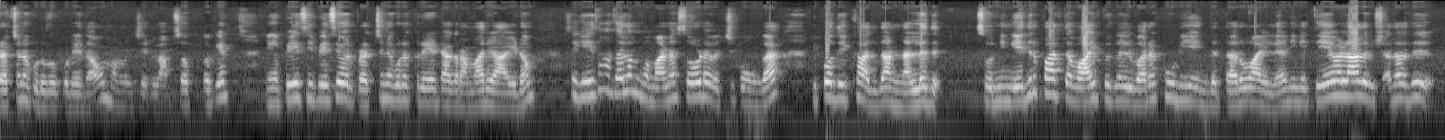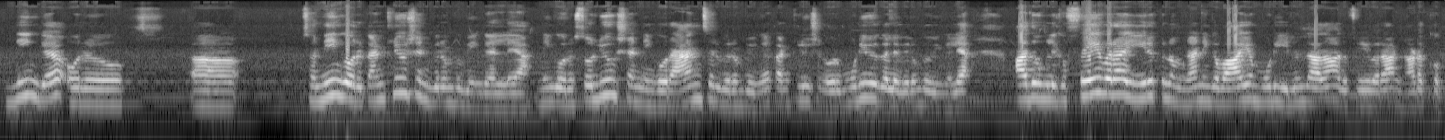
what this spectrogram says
பிரச்சனை கொடுக்கக்கூடியதாகவும் அமைஞ்சிடலாம். ஸோ ஓகே நீங்கள் பேசி பேசி ஒரு பிரச்சனை கூட க்ரியேட் ஆகிற மாதிரி ஆகிடும் ஸோ எதாக இருந்தாலும் உங்கள் மனசோட வச்சுக்கோங்க. இப்போதைக்கு அதுதான் நல்லது. ஸோ நீங்கள் எதிர்பார்த்த வாய்ப்புகள் வரக்கூடிய இந்த தருவாயில் நீங்கள் தேவையில்லாத விஷயம் அதாவது நீங்கள் ஒரு ஸோ நீங்கள் ஒரு கன்க்ளூஷன் விரும்புவீங்க இல்லையா? நீங்கள் ஒரு சொல்யூஷன் நீங்கள் ஒரு ஆன்சர் விரும்புவீங்க கன்க்ளூஷன் ஒரு முடிவுகளை விரும்புவீங்க இல்லையா? அது உங்களுக்கு ஃபேவராக இருக்கணும்னா நீங்கள் வாயை மூடி இருந்தால் தான் அது ஃபேவராக நடக்கும்.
